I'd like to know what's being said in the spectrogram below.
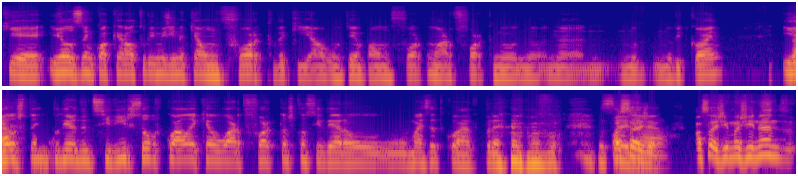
que é eles em qualquer altura, imagina que há um fork daqui a algum tempo, há um, fork, um hard fork no, no, no, no Bitcoin, e tá. eles têm o poder de decidir sobre qual é que é o hard fork que eles consideram o mais adequado para. ou, seja, ou, seja, ou seja, imaginando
